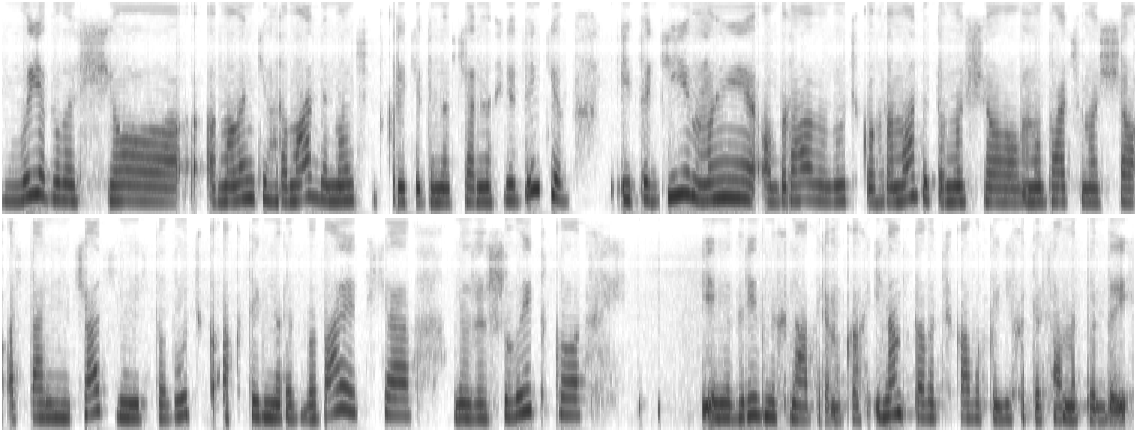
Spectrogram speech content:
виявилося, що маленькі громади менш відкриті до навчальних візитів, і тоді ми обрали Луцьку громаду, тому що ми бачимо, що останнім часом місто Луцьк активно розвивається дуже швидко і в різних напрямках. І нам стало цікаво поїхати саме туди.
